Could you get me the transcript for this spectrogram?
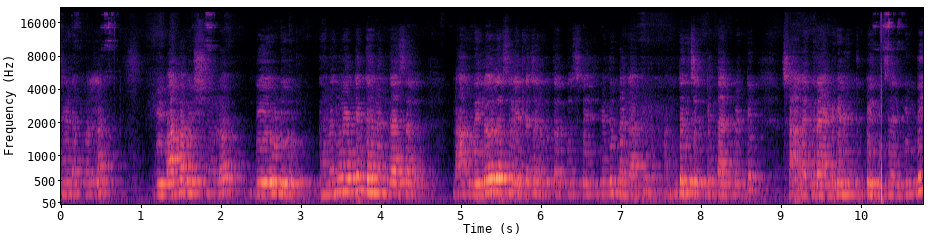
చేయడం వల్ల వివాహ విషయంలో దేవుడు ఘనంగా అంటే ఘనంగా అసలు నాకు తెలియదు అసలు ఎట్లా జరుగుతుందో స్టేజ్ మీద ఉన్నా కానీ అందరు చెప్పిన దాన్ని బట్టి చాలా గ్రాండ్గా అయితే పెళ్ళి జరిగింది.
